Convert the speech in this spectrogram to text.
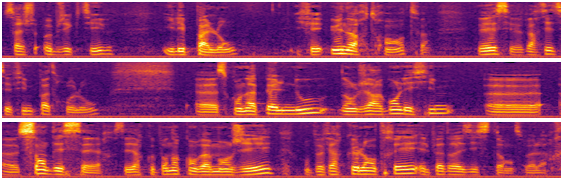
sage objective. Il n'est pas long, il fait 1h30, mais c'est fait partie de ces films pas trop longs. Euh, ce qu'on appelle, nous, dans le jargon, les films euh, sans dessert. C'est-à-dire que pendant qu'on va manger, on peut faire que l'entrée et le plat de résistance. Voilà.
